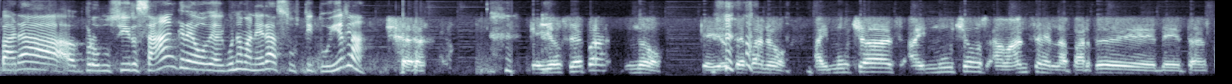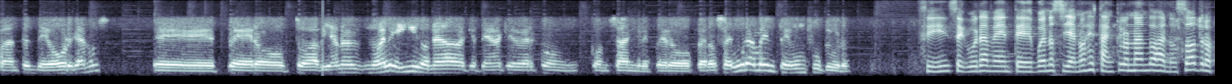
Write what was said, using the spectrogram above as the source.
para producir sangre o de alguna manera sustituirla? que yo sepa, no. Que yo sepa, no. Hay muchas, hay muchos avances en la parte de, de trasplantes de órganos, eh, pero todavía no, no he leído nada que tenga que ver con, con sangre, pero, pero seguramente en un futuro. Sí, seguramente. Bueno, si ya nos están clonando a nosotros.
